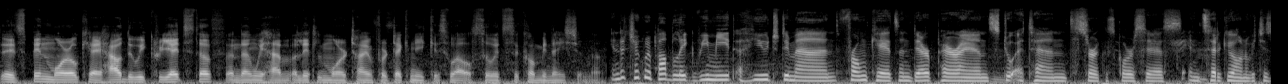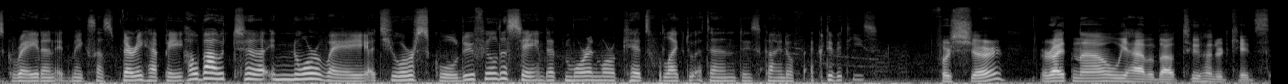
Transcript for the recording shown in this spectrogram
it's been more okay. How do we create stuff, and then we have a little more time for technique as well. So it's a combination now. In the Czech Republic, we meet a huge demand from kids and their parents mm. to attend circus courses in Cirqueon, which is great, and it makes us very happy. How about uh, in Norway at your school? Do you feel the same that more and more kids would like to attend these kind of activities? for sure. Right now, we have about 200 kids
